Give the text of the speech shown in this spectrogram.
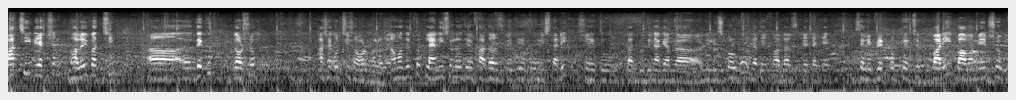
পাচ্ছি রিয়াকশন ভালোই পাচ্ছি। দেখুক, দর্শক, আশা করছি সবার ভালো লাগে আমাদের তো প্ল্যানই ছিল যে ফাদার্স ডে যেহেতু উনিশ তারিখ, সেহেতু তার দুদিন আগে আমরা রিলিজ করব, যাতে ফাদার্স ডেটাকে সেলিব্রেট করতে পারি বাবা মেয়ের ছবি।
